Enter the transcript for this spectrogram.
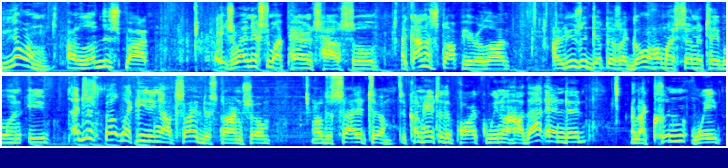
Yum! I love this spot. It's right next to my parents' house, so I kind of stop here a lot. I usually get this, I go home, I sit on the table and eat. I just felt like eating outside this time, so I decided to, to come here to the park. We know how that ended, and I couldn't wait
